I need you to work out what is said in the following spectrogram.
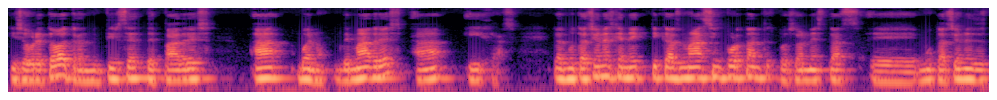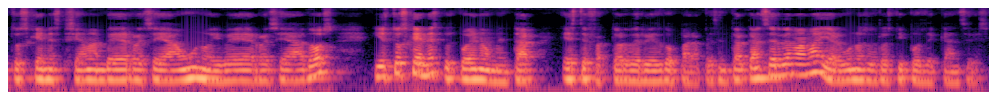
Y sobre todo de transmitirse de padres a, bueno, de madres a hijas. Las mutaciones genéticas más importantes pues son estas eh, mutaciones de estos genes que se llaman BRCA1 y BRCA2 y estos genes pues pueden aumentar este factor de riesgo para presentar cáncer de mama y algunos otros tipos de cánceres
